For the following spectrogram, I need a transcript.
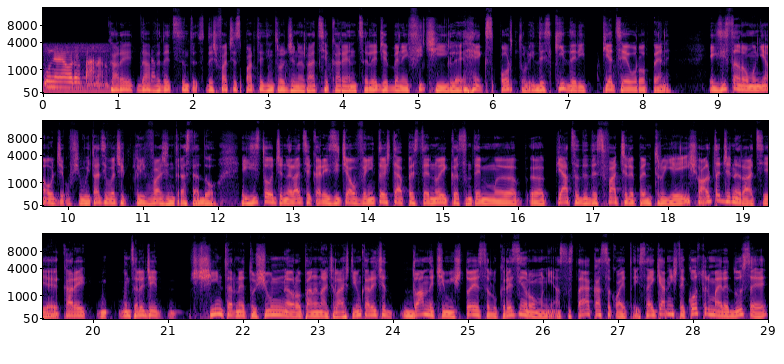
Uniunea Europeană. Care, da, da. vedeți, sunt, deci faceți parte dintr-o generație care înțelege beneficiile exportului, deschiderii pieței europene. Există în România, o, și uitați-vă ce clivaj între astea două, există o generație care zice au venit ăștia peste noi că suntem uh, uh, piață de desfacere pentru ei și o altă generație care înțelege și internetul și Uniunea Europeană în același timp, care zice, Doamne, ce mișto e să lucrezi în România, să stai acasă cu ai tăi, să ai chiar niște costuri mai reduse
